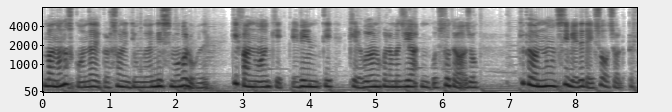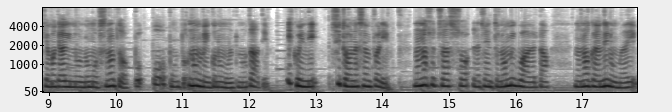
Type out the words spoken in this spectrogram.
vanno a nascondere persone di un grandissimo valore, che fanno anche eventi, che lavorano con la magia in questo caso, che però non si vede dai social perché magari non lo mostrano troppo o appunto non vengono molto notati. E quindi si torna sempre lì non ho successo, la gente non mi guarda, non ho grandi numeri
